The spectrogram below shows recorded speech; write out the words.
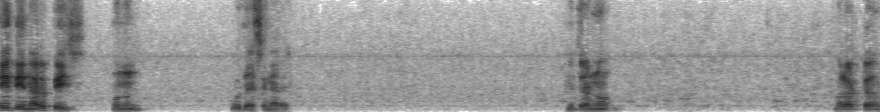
ते देणारं पेज म्हणून उद्यास येणार आहे. मित्रांनो मला वाटतं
